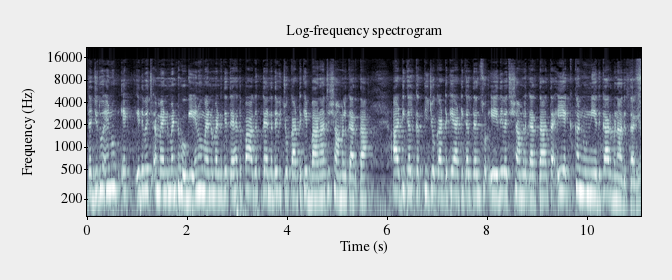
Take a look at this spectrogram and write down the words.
ਤੇ ਜਦੋਂ ਇਹਨੂੰ ਇੱਕ, ਇਹਦੇ ਵਿੱਚ ਅਮੈਂਡਮੈਂਟ ਹੋ ਗਈ, ਇਹਨੂੰ ਅਮੈਂਡਮੈਂਟ ਦੇ ਤਹਿਤ ਭਾਗ 3 ਦੇ ਵਿੱਚੋਂ ਕੱਟ ਕੇ 12 ਚ ਸ਼ਾਮਲ ਕਰਤਾ। ਆਰਟੀਕਲ 31 ਚੋਂ ਕੱਟ ਕੇ ਆਰਟੀਕਲ 300 ਏ ਦੇ ਵਿੱਚ ਸ਼ਾਮਲ ਕਰਤਾ, ਤਾਂ ਇਹ ਇੱਕ ਕਾਨੂੰਨੀ ਅਧਿਕਾਰ ਬਣਾ ਦਿੱਤਾ ਗਿਆ।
